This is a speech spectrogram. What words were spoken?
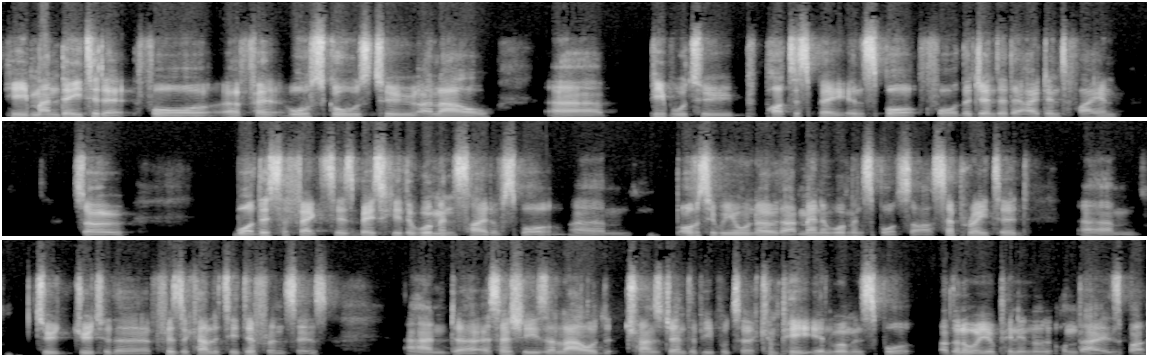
he mandated it for uh, for all schools to allow uh, people to participate in sport for the gender they identify in. So, what this affects is basically the women's side of sport. Um, obviously, we all know that men and women's sports are separated um, due, due to the physicality differences. And uh, essentially, he's allowed transgender people to compete in women's sport. I don't know what your opinion on, on that is, but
